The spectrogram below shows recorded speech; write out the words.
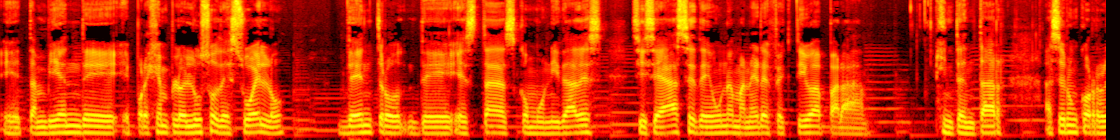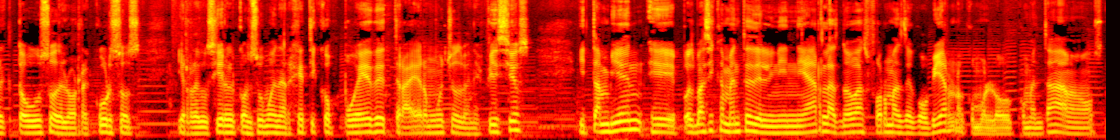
eh, también de, eh, por ejemplo, el uso de suelo dentro de estas comunidades, si se hace de una manera efectiva para intentar hacer un correcto uso de los recursos y reducir el consumo energético puede traer muchos beneficios. Y también eh, pues básicamente delinear las nuevas formas de gobierno como lo comentábamos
